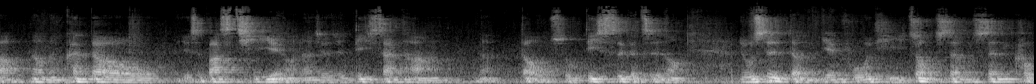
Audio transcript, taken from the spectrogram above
好，那我们看到也是八十七页哈，那就是第三行那倒数第四个字哈，如是等言菩提众生身口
